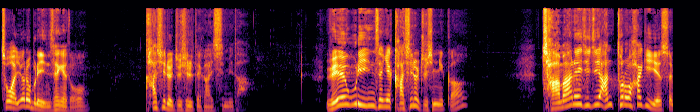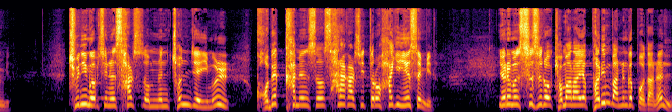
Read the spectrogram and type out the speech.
저와 여러분의 인생에도 가시를 주실 때가 있습니다. 왜 우리 인생에 가시를 주십니까? 자만해지지 않도록 하기 위해서입니다. 주님 없이는 살 수 없는 존재임을 고백하면서 살아갈 수 있도록 하기 위해서입니다. 여러분 스스로 교만하여 버림받는 것보다는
